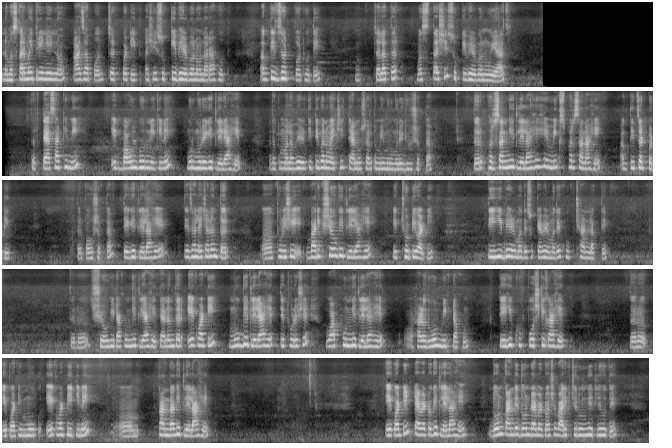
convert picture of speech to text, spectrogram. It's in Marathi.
नमस्कार मैत्रिणींनो आज आपण चटपटीत अशी सुक्की भेळ बनवणार आहोत. अगदी झटपट होते. चला तर मस्त अशी सुक्की भेळ बनवूया आज. तर त्यासाठी मी एक बाऊल भरून एकीने मुरमुरे घेतलेले आहेत. आता तुम्हाला भेळ किती बनवायची त्यानुसार तुम्ही मुरमुरे घेऊ शकता. तर फरसाण घेतलेलं आहे. हे मिक्स फरसाण आहे. अगदी चटपटीत. तर पाहू शकता ते घेतलेलं आहे ते झाल्याच्यानंतर थोडीशी बारीक शेव घेतलेली आहे एक छोटी वाटी. तीही भेळमध्ये सुक्या भेळमध्ये खूप छान लागते. तर शेव ही टाकून घेतली आहे. त्यानंतर एक वाटी मूग घेतलेले आहेत. ते थोडेसे वाफवून घेतलेले आहेत. हळद व मीठ टाकून. तेही खूप पौष्टिक आहेत. तर एक वाटी मूग एक वाटी की नाही कांदा घेतलेला आहे. एक वाटी टॅमॅटो घेतलेला आहे. दोन कांदे दोन टॅमॅटो असे बारीक चिरून घेतले होते.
